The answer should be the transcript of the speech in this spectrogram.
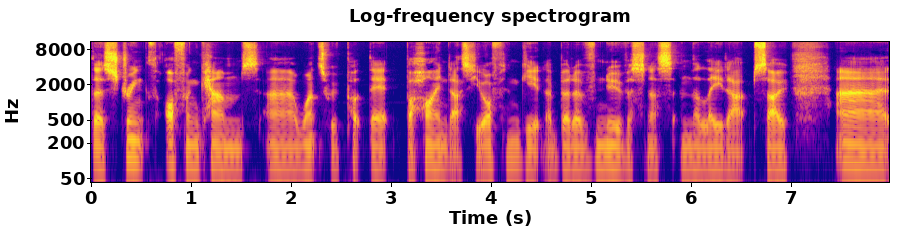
the strength often comes uh, once we've put that behind us. You often get a bit of nervousness in the lead up. So uh,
